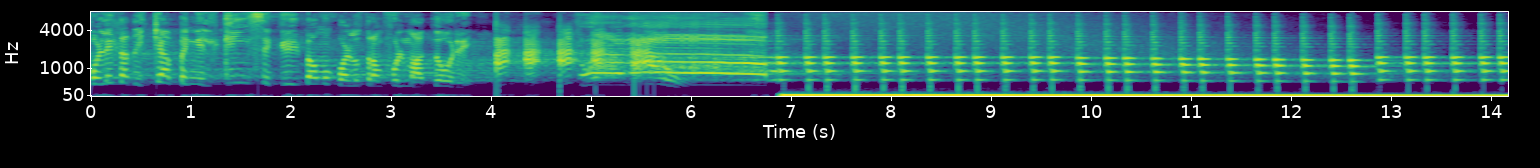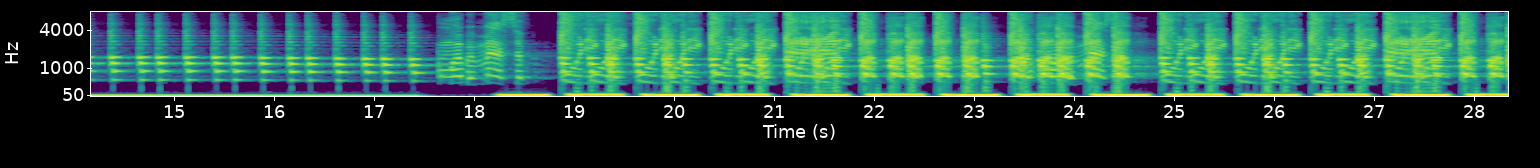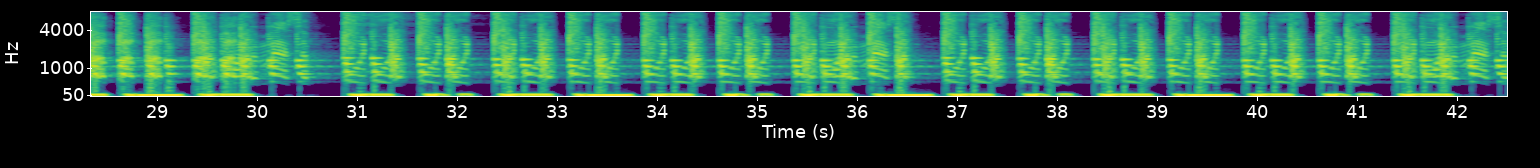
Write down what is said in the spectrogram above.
coleta de chapa en el 15 que hoy vamos para los transformadores. Ah, ah, ah, massa.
